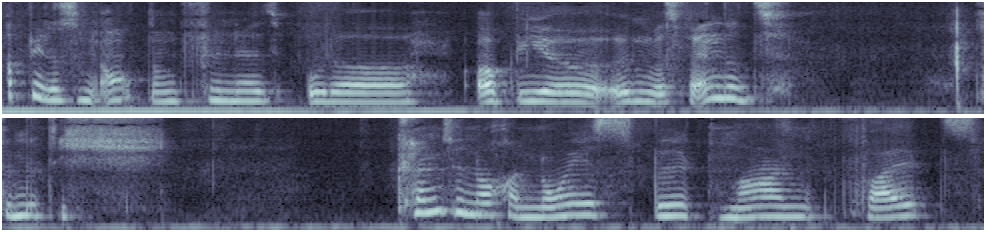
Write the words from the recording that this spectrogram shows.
ob ihr das in Ordnung findet oder ob ihr irgendwas verändert findet. Ich könnte noch ein neues Bild malen, falls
